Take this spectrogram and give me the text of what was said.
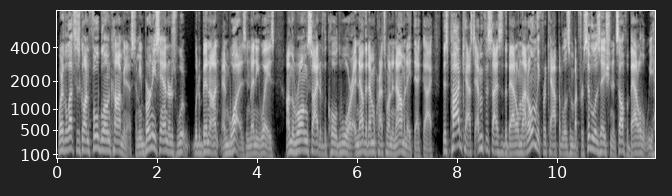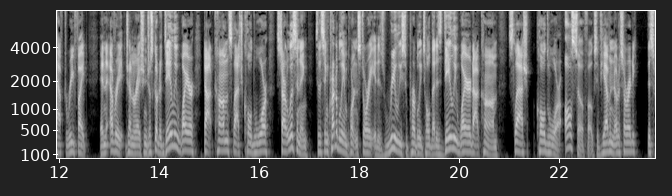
where the left has gone full blown communist. I mean, Bernie Sanders would, would have been on, and was in many ways, on the wrong side of the Cold War. And now the Democrats want to nominate that guy. This podcast emphasizes the battle not only for capitalism, but for civilization itself, a battle that we have to refight in every generation. Just go to dailywire.com slash Cold War. Start listening to this incredibly important story. It is really superbly told. That is dailywire.com slash Cold War. Also, folks, if you haven't noticed already, this,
